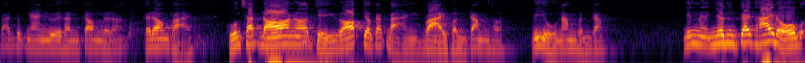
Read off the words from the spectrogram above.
Ba chục ngàn người thành công rồi đó. Cái đó không phải. Cuốn sách đó nó chỉ góp cho các bạn vài phần trăm thôi. Ví dụ 5 phần trăm. Nhưng nhưng cái thái độ của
